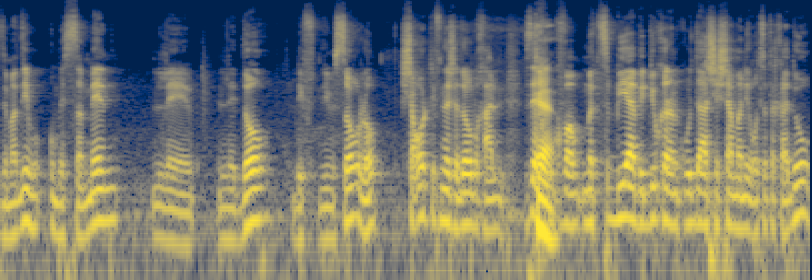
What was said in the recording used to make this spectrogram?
זה מדהים, הוא מסמן לדור, למסור לו, שעות לפני שדור בכלל, זה, כן. הוא כבר מצביע בדיוק על הנקודה ששם אני רוצה את הכדור,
